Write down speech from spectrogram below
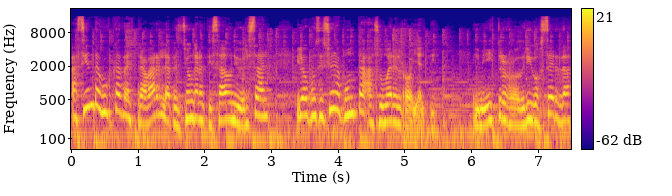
Hacienda busca destrabar la pensión garantizada universal y la oposición apunta a sumar el royalty. El ministro Rodrigo Cerda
